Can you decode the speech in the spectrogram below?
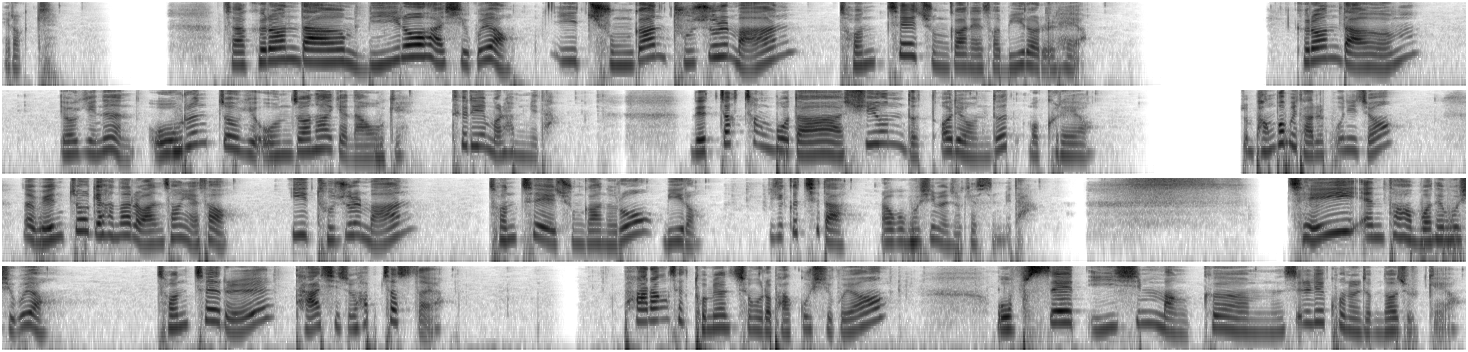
이렇게. 자, 그런 다음 미러 하시고요. 이 중간 두 줄만 전체 중간에서 미러를 해요. 그런 다음 여기는 오른쪽이 온전하게 나오게 트림을 합니다. 넷짝창보다 쉬운 듯 어려운 듯 뭐 그래요. 좀 방법이 다를 뿐이죠. 왼쪽에 하나를 완성해서 이 두 줄만 전체의 중간으로 밀어. 이게 끝이다 라고 보시면 좋겠습니다. J 엔터 한번 해보시고요. 전체를 다시 좀 합쳤어요. 파랑색 도면층으로 바꾸시고요. 옵셋 20만큼 실리콘을 좀 넣어줄게요.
